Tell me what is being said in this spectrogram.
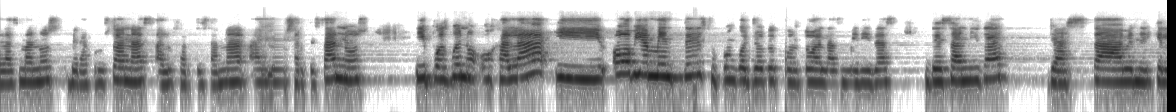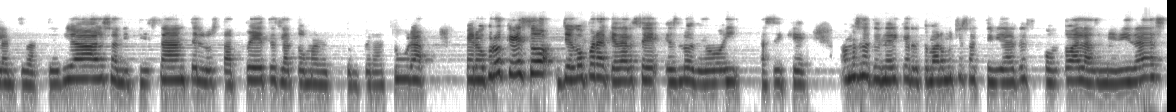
las manos veracruzanas, a los, a los artesanos. Y pues bueno, ojalá y obviamente supongo yo que con todas las medidas de sanidad ya saben el que el antibacterial, sanitizante, los tapetes, la toma de temperatura, pero creo que eso llegó para quedarse, es lo de hoy, así que vamos a tener que retomar muchas actividades con todas las medidas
